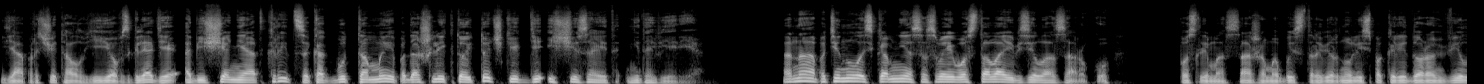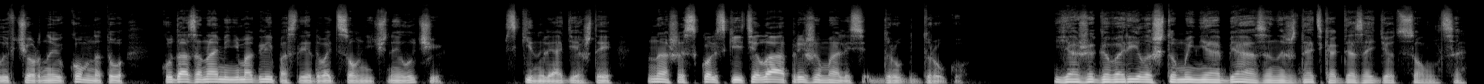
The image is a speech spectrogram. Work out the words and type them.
Я прочитал в ее взгляде обещание открыться, как будто мы подошли к той точке, где исчезает недоверие. Она потянулась ко мне со своего стола и взяла за руку. После массажа мы быстро вернулись по коридорам виллы в черную комнату, куда за нами не могли последовать солнечные лучи. Скинули одежды, наши скользкие тела прижимались друг к другу. «Я же говорила, что мы не обязаны ждать, когда зайдет солнце»,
